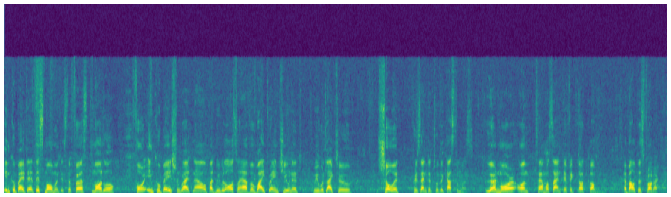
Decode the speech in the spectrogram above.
incubator at this moment is the first model for incubation right now, but we will also have a wide range unit. We would like to show it, present it to the customers. Learn more on thermoscientific.com about this product.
